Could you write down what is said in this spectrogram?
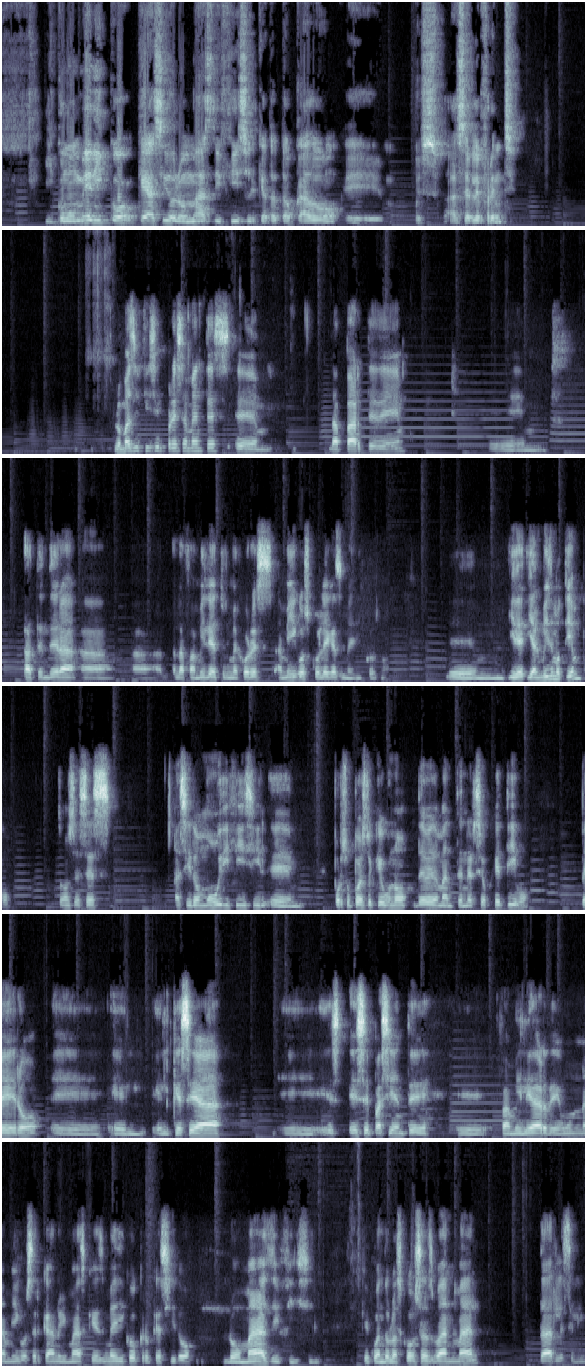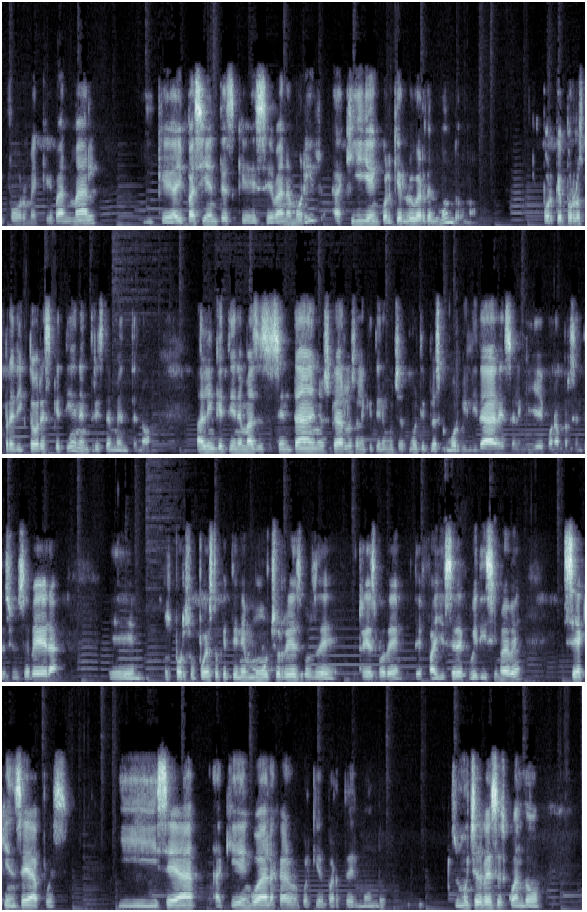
Y como médico, ¿qué ha sido lo más difícil que te ha tocado eh, pues, hacerle frente? Lo más difícil precisamente es eh, la parte de eh, atender a, la familia de tus mejores amigos, colegas médicos, ¿no? y, al mismo tiempo. Entonces es, ha sido muy difícil. por supuesto que uno debe de mantenerse objetivo, pero eh, el, que sea eh, ese paciente eh, familiar de un amigo cercano y más que es médico, creo que ha sido lo más difícil, que cuando las cosas van mal, darles el informe que van mal y que hay pacientes que se van a morir aquí en cualquier lugar del mundo, ¿no? ¿Por qué? Por los predictores que tienen, tristemente, ¿no? Alguien que tiene más de 60 años, Carlos, alguien que tiene muchas múltiples comorbilidades, alguien que llegue con una presentación severa, eh, pues por supuesto que tiene muchos riesgos de riesgo de, fallecer de COVID-19, sea quien sea, pues, y sea aquí en Guadalajara o en cualquier parte del mundo. Entonces, muchas veces cuando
